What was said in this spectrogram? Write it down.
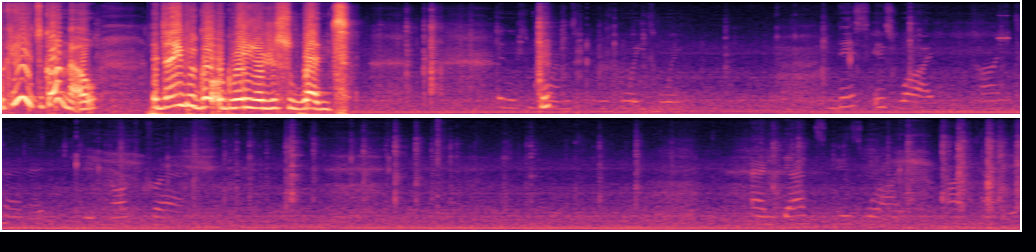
Okay, it's gone now. It didn't even go green, it just went. It is one's completely. This is why Titanic did not crash. And that is why Titanic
